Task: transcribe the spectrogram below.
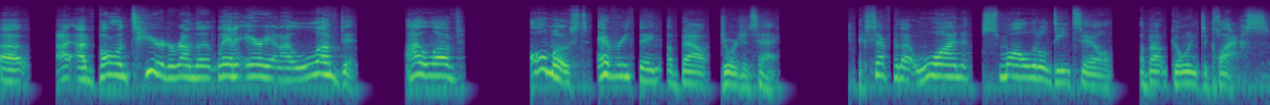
Uh, I, I volunteered around the Atlanta area and I loved it. I loved almost everything about Georgia Tech. except for that one small little detail about going to class.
